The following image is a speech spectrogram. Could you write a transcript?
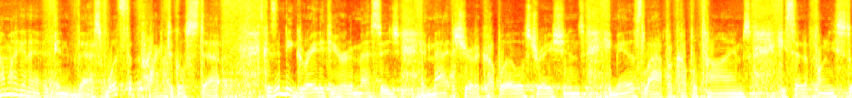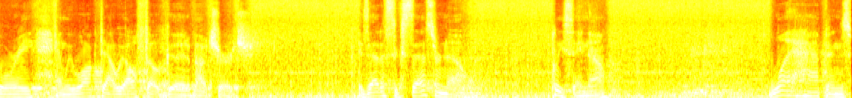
How am I going to invest? What's the practical step? Because it'd be great if you heard a message and Matt shared a couple illustrations. He made us laugh a couple times. He said a funny story, and we walked out. We all felt good about church. Is that a success or no? Please say no. What happens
